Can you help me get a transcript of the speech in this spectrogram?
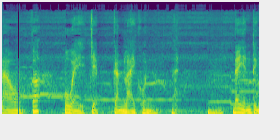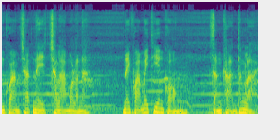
เราก็ป่วยเจ็บกันหลายคนนะได้เห็นถึงความชัดในชรามรณะ ในความไม่เที่ยงของสังขารทั้งหลาย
